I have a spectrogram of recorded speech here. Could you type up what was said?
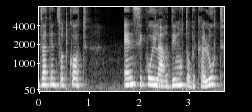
ואתן צודקות, אין סיכוי להרדים אותו בקלות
